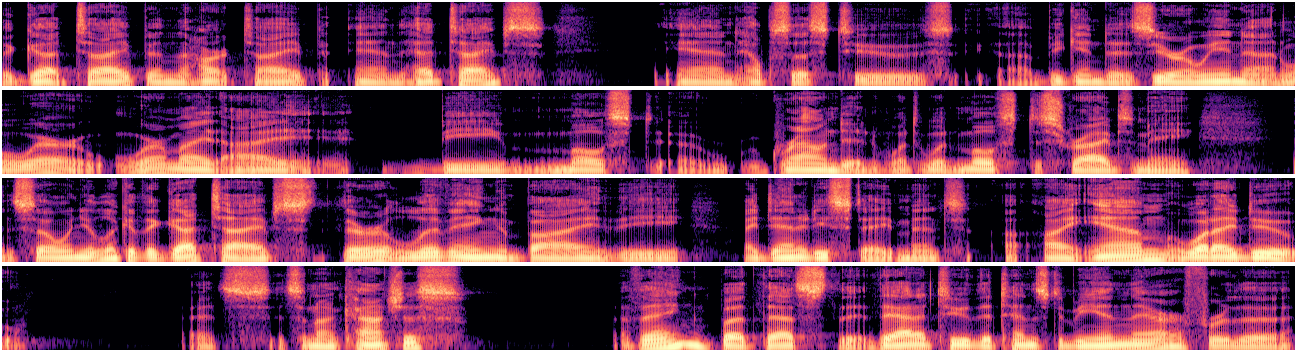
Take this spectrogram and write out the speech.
the gut type and the heart type and the head types and helps us to uh, begin to zero in on well where where might I be most uh, grounded, what, what most describes me. And so when you look at the gut types, they're living by the identity statement I am what I do. It's, it's an unconscious thing, but that's the, the attitude that tends to be in there for the,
